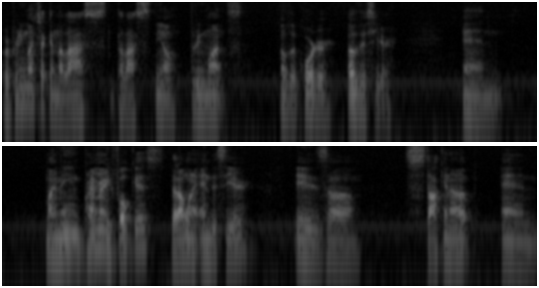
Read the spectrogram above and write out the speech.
We're pretty much like in the last the last, you know, 3 months of the quarter of this year. And my main primary focus that I want to end this year is um, stocking up and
